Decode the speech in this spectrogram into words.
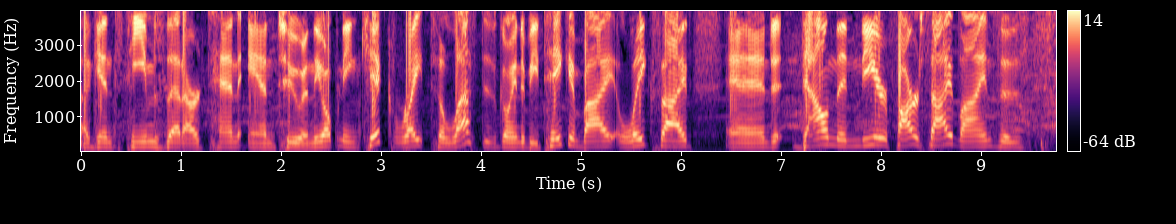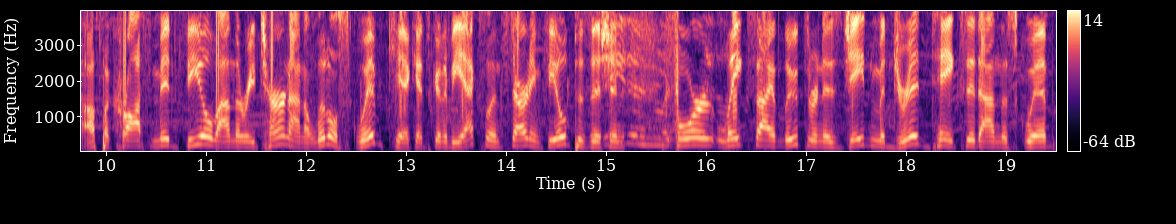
against teams that are 10 and 2. And the opening kick, right to left, is going to be taken by Lakeside and down the near far sidelines is up across midfield on the return on a little squib kick. It's going to be excellent starting field position for Lakeside Lutheran as Jaden Madrid takes it on the squib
